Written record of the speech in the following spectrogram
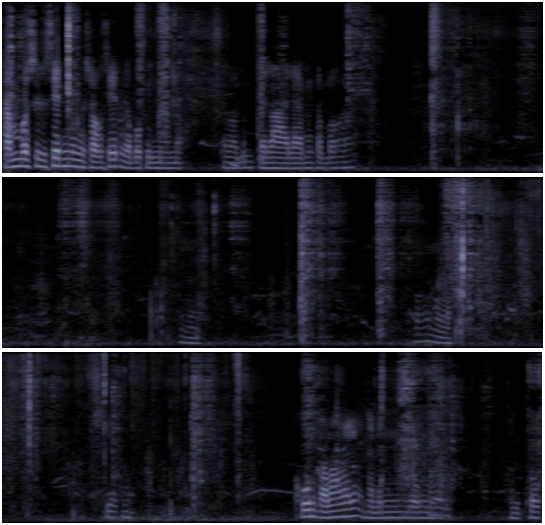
ทำบ่ซื้อเส้นหนึ่งสองเส้นกับบ่เป็นเงินหรอกแต่ว่ามันไปลายแล้วมันกับบ่นะอืมอ๋อเชือกคูณเข้ามาไว้แล้วให้มันลงมาฝนตก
